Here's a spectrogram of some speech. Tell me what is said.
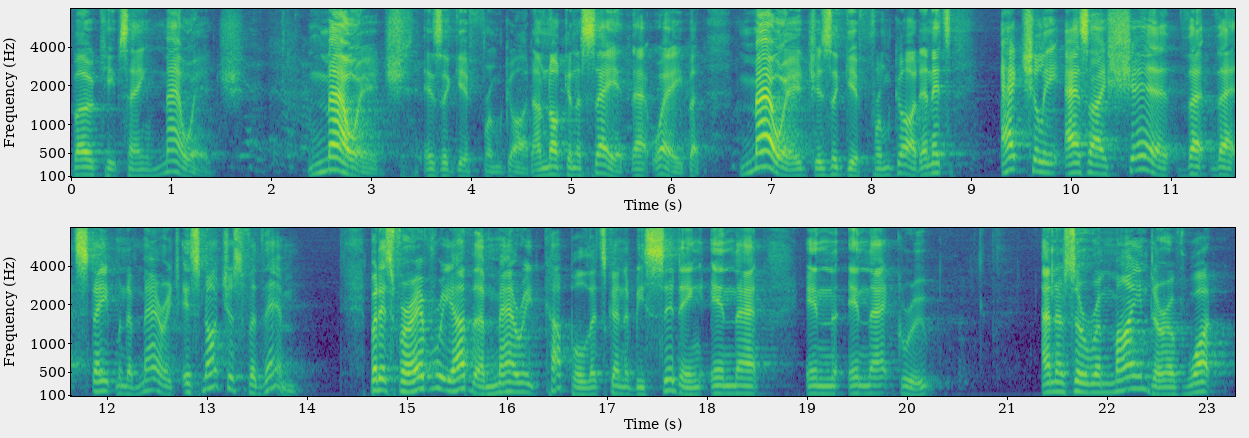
Bo keeps saying marriage. Marriage is a gift from God. I'm not going to say it that way, but marriage is a gift from God. And it's actually, as I share that, that statement of marriage, it's not just for them but it's for every other married couple that's going to be sitting in that, in, in that group. And as a reminder of what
